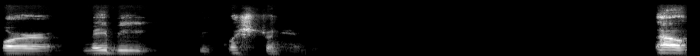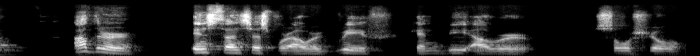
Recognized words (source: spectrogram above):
Or maybe we question Him. Now, other instances for our grief can be our social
